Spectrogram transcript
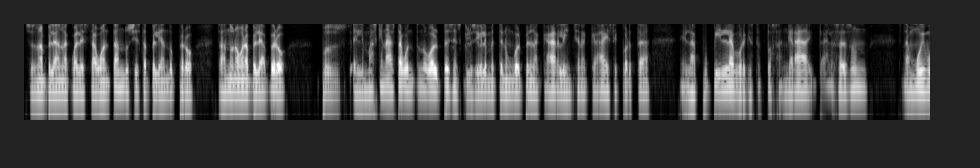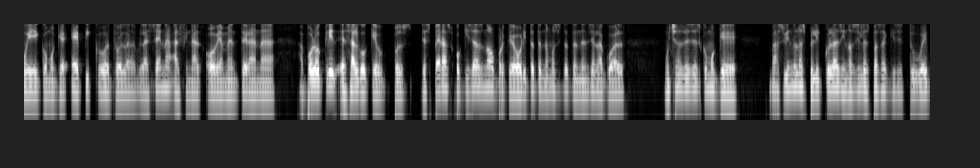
es una pelea en la cual está aguantando, sí está peleando, pero está dando una buena pelea, pero pues él más que nada está aguantando golpes, inclusive le meten un golpe en la cara, le hinchan acá y se corta la pupila porque está todo sangrada y tal. O sea, es un. Está muy, muy como que épico toda la, escena. Al final, obviamente, gana Apollo Creed. Es algo que pues te esperas, o quizás no, porque ahorita tenemos esta tendencia en la cual muchas veces como que vas viendo las películas y no sé si les pasa que dices tú, güey,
